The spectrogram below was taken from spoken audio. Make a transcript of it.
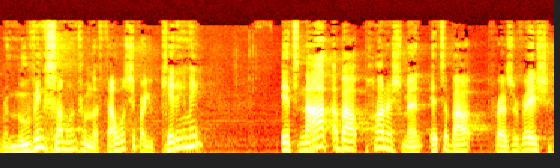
Removing someone from the fellowship? Are you kidding me? It's not about punishment, it's about preservation.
